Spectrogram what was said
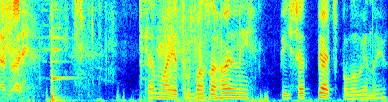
Лягай. Ця має труба загальний 55 з половиною.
